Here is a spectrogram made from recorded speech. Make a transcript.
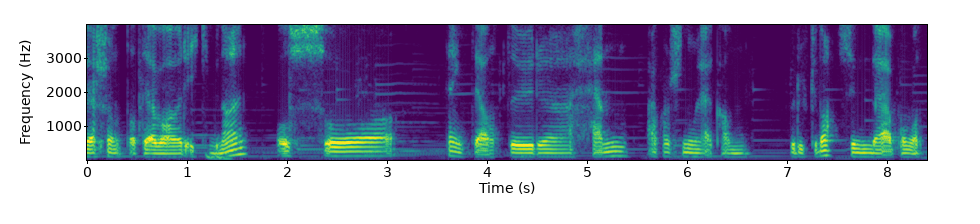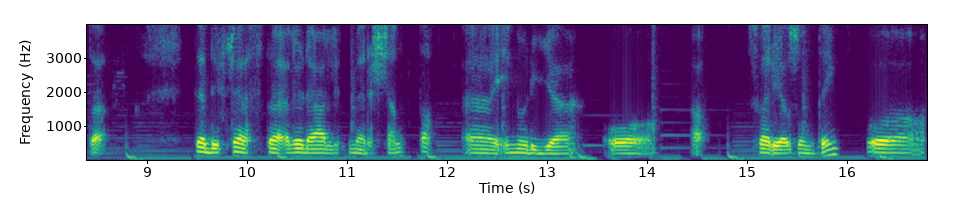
Jeg skjønte at jeg var ikke-binær, og så tenkte jeg at der, hen er kanskje noe jeg kan bruke, da, siden det er på en måte det de fleste, eller det er litt mer kjent da, eh, i Norge og ja, Sverige og sånne ting. Og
